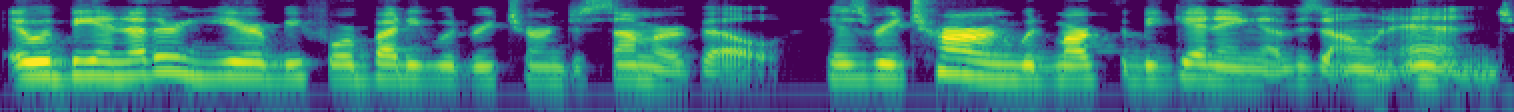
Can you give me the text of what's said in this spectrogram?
It would be another year before Buddy would return to Somerville. His return would mark the beginning of his own end.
